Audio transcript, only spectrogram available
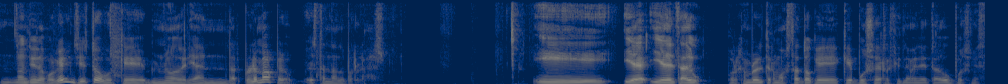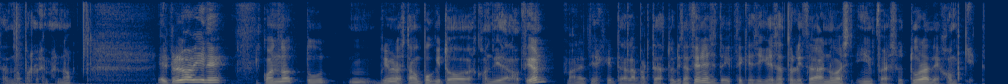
No entiendo por qué, insisto, porque no deberían dar problemas, pero están dando problemas. Y, y, el Tadu, por ejemplo, el termostato que, puse recientemente Tadu, pues me está dando problemas, ¿no? El problema viene cuando tú, mm, primero está un poquito escondida la opción, ¿vale? Tienes que ir a la parte de actualizaciones y te dice que si quieres actualizar la nueva infraestructura de HomeKit.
